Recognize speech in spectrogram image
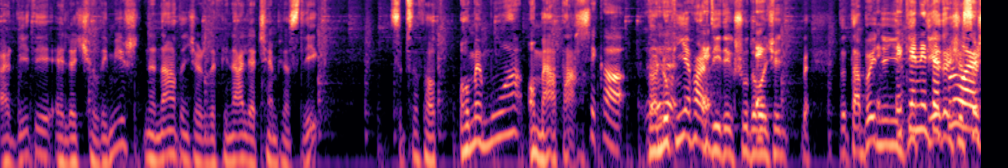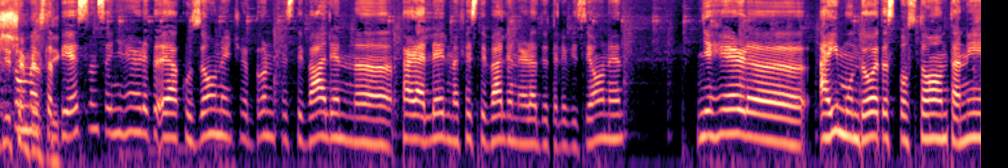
Arditi e lë qëllimisht në natën që është dhe finalja Champions League sepse thot o me mua o me ata. Shiko. Do nuk gjen fare ditë kështu domethënë që do ta bëj një ditë tjetër që s'është Champions League. E keni të shumtë pjesën se një herë e akuzonin që bën festivalin paralel me festivalin e radio televizionit. Një herë uh, ai mundohet ta spostoj tani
